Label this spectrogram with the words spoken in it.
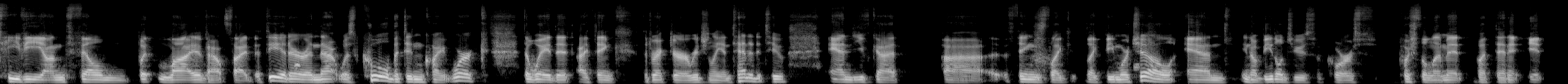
TV on film, but live outside the theater. And that was cool, but didn't quite work the way that I think the director originally intended it to. And you've got uh, things like like Be More Chill and you know Beetlejuice, of course, push the limit, but then it, it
